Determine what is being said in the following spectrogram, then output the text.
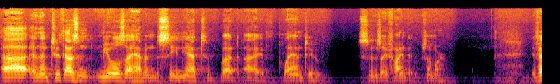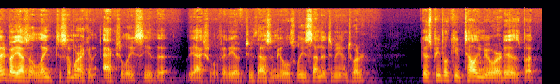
Uh, and then 2,000 Mules I haven't seen yet, but I plan to as soon as I find it somewhere. If anybody has a link to somewhere I can actually see the, the actual video, 2,000 Mules, will you send it to me on Twitter? Because people keep telling me where it is, but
